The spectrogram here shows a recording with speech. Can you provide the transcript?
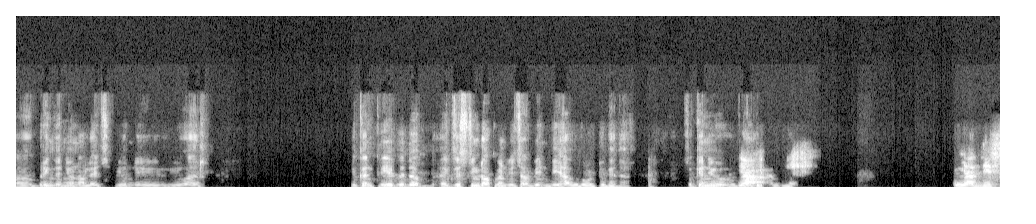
uh, bring the new knowledge. You need- you are you can create with the existing document which have been we have wrote together. So can you? Yeah. contribute? Yeah, this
